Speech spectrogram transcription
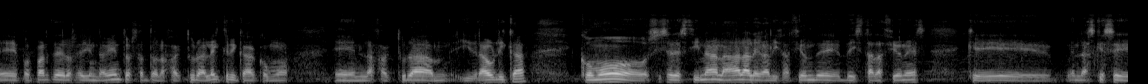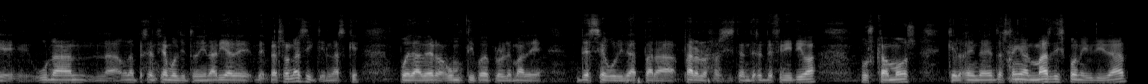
eh, por parte de los ayuntamientos, tanto en la factura eléctrica como en la factura hidráulica, como si se destinan a la legalización de, instalaciones en las que se unan una presencia multitudinaria de, personas y en las que pueda haber algún tipo de problema de, seguridad para, los asistentes. En definitiva, buscamos que los ayuntamientos tengan más disponibilidad,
